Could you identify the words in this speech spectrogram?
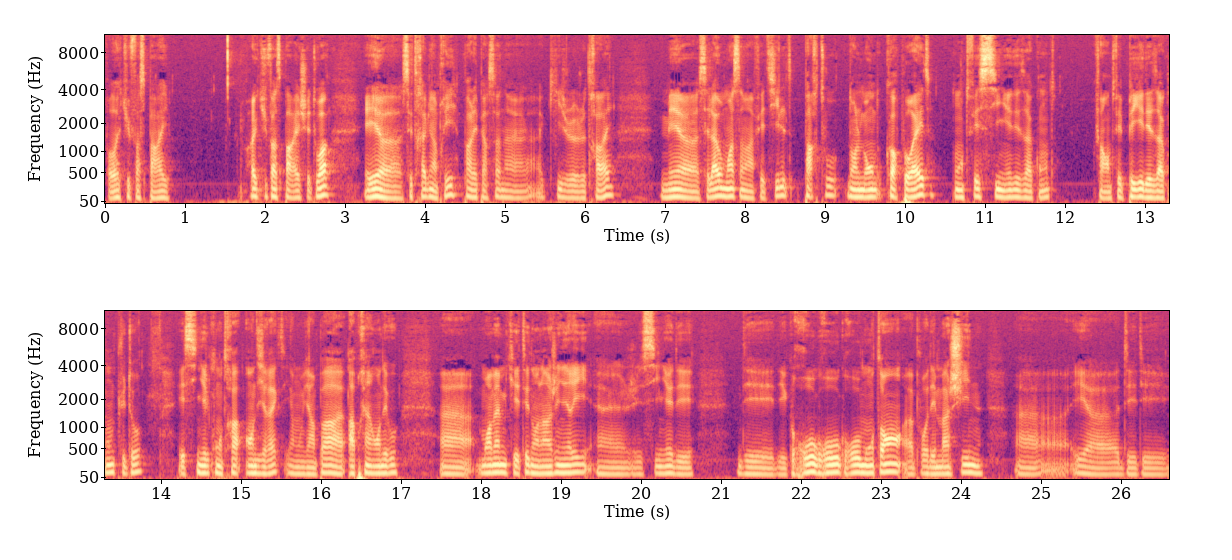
faudrait que tu fasses pareil. Il faudrait que tu fasses pareil chez toi. Et euh, c'est très bien pris par les personnes à qui je, travaille. Mais c'est là où moi, ça m'a fait tilt. Partout dans le monde corporate, on te fait signer des acomptes. Enfin, on te fait payer des acomptes plutôt et signer le contrat en direct et on ne vient pas après un rendez-vous. Moi-même qui étais dans l'ingénierie, j'ai signé des, des, gros, gros, gros montants euh, pour des machines euh, et euh, des, des,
